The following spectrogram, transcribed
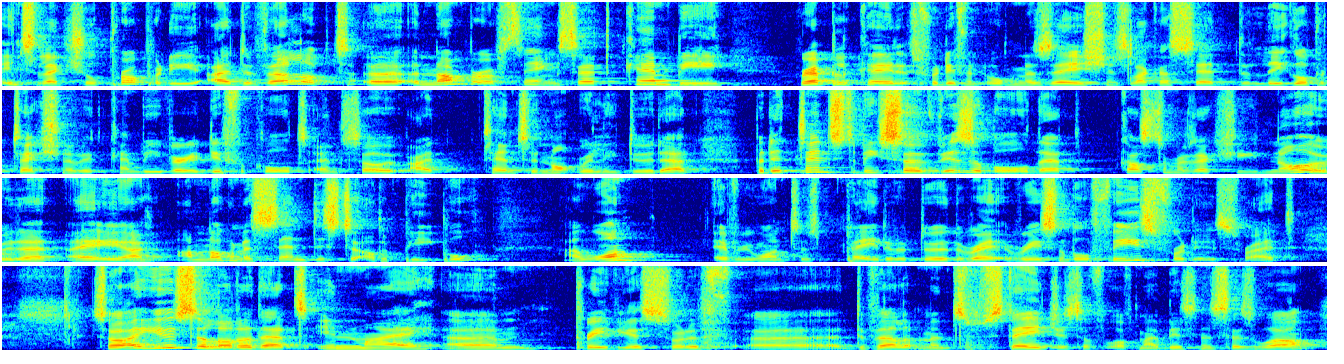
intellectual property, I developed uh, a number of things that can be replicated for different organizations. Like I said, the legal protection of it can be very difficult, and so I tend to not really do that. But it tends to be so visible that customers actually know that, hey, I, am not going to send this to other people. I want everyone to pay the, the, the reasonable fees for this, right? So I used a lot of that in my um, previous sort of uh, development stages of, of my business as well.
